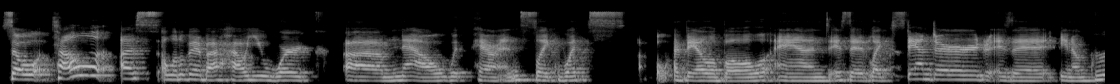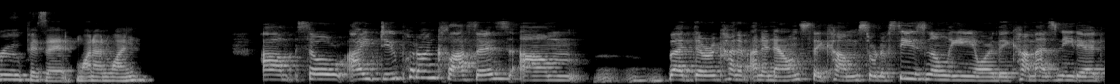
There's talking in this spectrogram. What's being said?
so tell us a little bit about how you work um, now with parents. Like, what's available, and is it like standard? Is it you know group? Is it one on one? Um, so I do put on classes, um, but they're kind of unannounced. They come sort of seasonally or they come as needed.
